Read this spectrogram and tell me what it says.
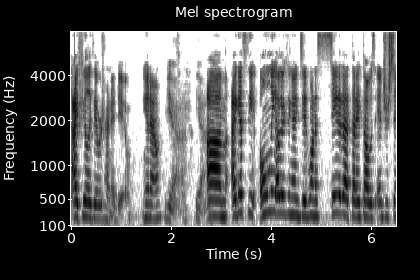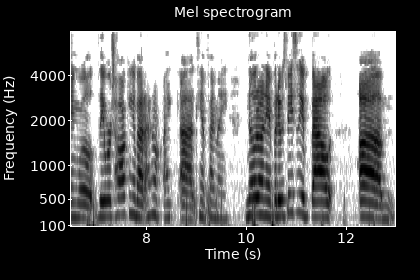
I feel like they were trying to do, you know. Yeah, yeah. Um, I guess the only other thing I did want to say to that that I thought was interesting, well, they were talking about I don't I uh, can't find my note on it, but it was basically about um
